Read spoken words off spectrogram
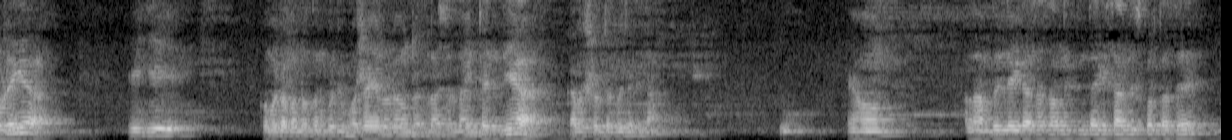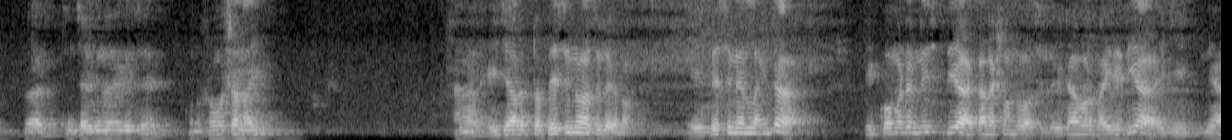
উড়াইয়া এই যে কমেটা নতুন করে বসাই এলো ডাউনটা গ্লাসের লাইন টাইন দিয়া কালেকশনটা করে দিলাম। এখন আলহামদুলিল্লাহ এটা চাষা অনেকদিন থেকে সার্ভিস করতেছে, প্রায় তিন চার দিন হয়ে গেছে, কোনো সমস্যা নাই। আর এই যে আর একটা বেসিনও আছিল কেন এই বেসিনের লাইনটা, এই কমেটের নিচ দিয়া কালেকশন দেওয়া ছিল। এটা আবার বাইরে দিয়া, এই যে দিয়া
